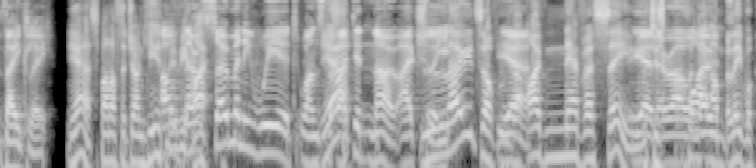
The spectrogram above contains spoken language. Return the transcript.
Vaguely. Yeah, spun off the John Hughes Oh, movie. there I- are so many weird ones Yeah. that I didn't know. Actually, loads of them yeah. that I've never seen, Yeah, which is there are quite loads. unbelievable.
